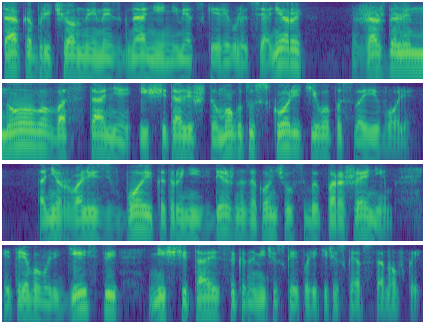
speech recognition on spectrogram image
так обреченные на изгнание немецкие революционеры жаждали нового восстания и считали, что могут ускорить его по своей воле. Они рвались в бой, который неизбежно закончился бы поражением, и требовали действий, не считаясь с экономической и политической обстановкой.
